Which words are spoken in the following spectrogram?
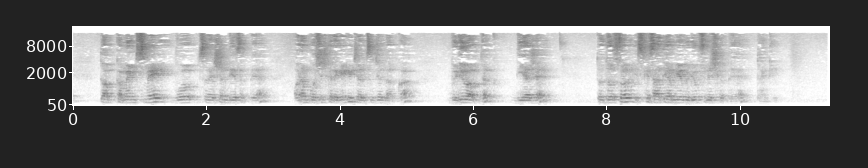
तो आप कमेंट्स में वो सजेशन दे सकते हैं, और हम कोशिश करेंगे कि जल्द से जल्द आपका वीडियो आप तक दिया जाए। तो दोस्तों इसके साथ ही हम ये वीडियो फिनिश करते हैं. Thank you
